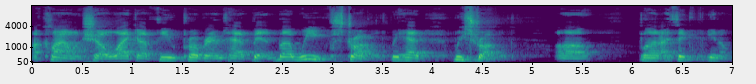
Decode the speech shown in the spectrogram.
a clown show like a few programs have been, but we struggled. We had we struggled. Uh, but I think you know,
